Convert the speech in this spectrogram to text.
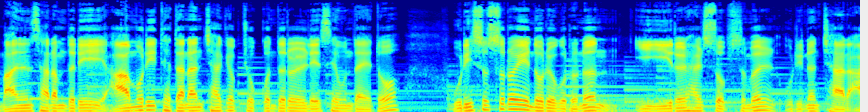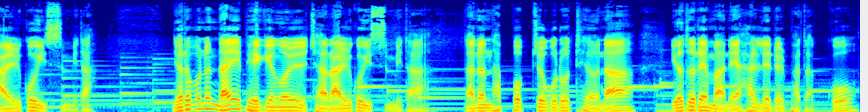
많은 사람들이 아무리 대단한 자격 조건들을 내세운다 해도 우리 스스로의 노력으로는 이 일을 할 수 없음을 우리는 잘 알고 있습니다. 여러분은 나의 배경을 잘 알고 있습니다. 나는 합법적으로 태어나 여덟 해 만에 할례를 받았고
